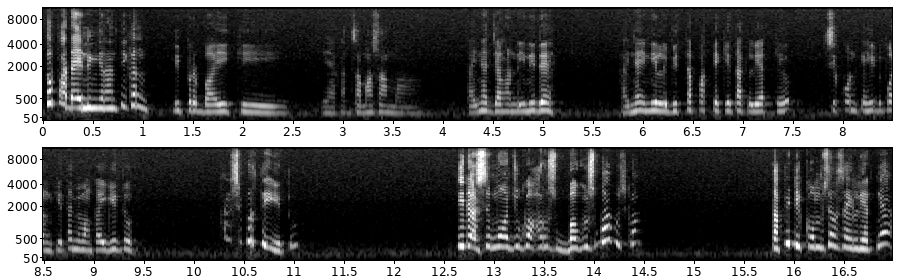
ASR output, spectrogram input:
Tuh pada endingnya nanti kan diperbaiki, ya kan sama-sama. Kayaknya jangan ini deh, kayaknya ini lebih tepat ke kita lihat ke sikon kehidupan kita memang kayak gitu. Kan seperti itu. Tidak semua juga harus bagus-bagus kan. Tapi di komsel saya lihatnya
